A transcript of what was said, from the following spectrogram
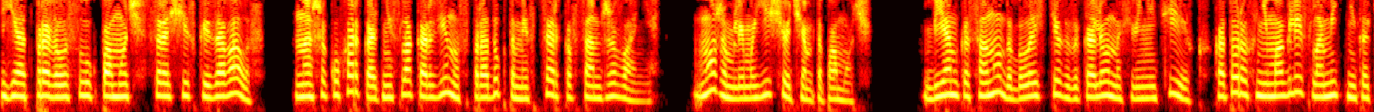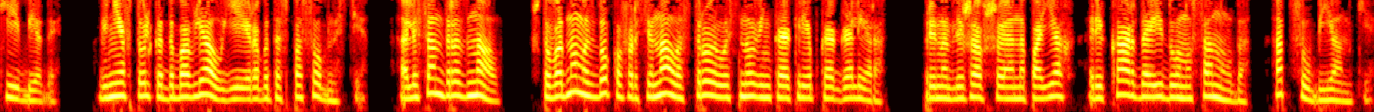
«Я отправила слуг помочь с расчисткой завалов. Наша кухарка отнесла корзину с продуктами в церковь Сан-Джованни. Можем ли мы еще чем-то помочь?» Бьянка Сануда была из тех закаленных венетиек, которых не могли сломить никакие беды. Гнев только добавлял ей работоспособности. Александра знал, что в одном из доков арсенала строилась новенькая крепкая галера, принадлежавшая на паях Рикардо и Дону Сануда, отцу Бьянки.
